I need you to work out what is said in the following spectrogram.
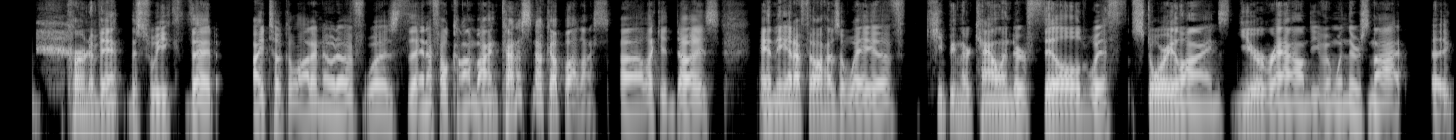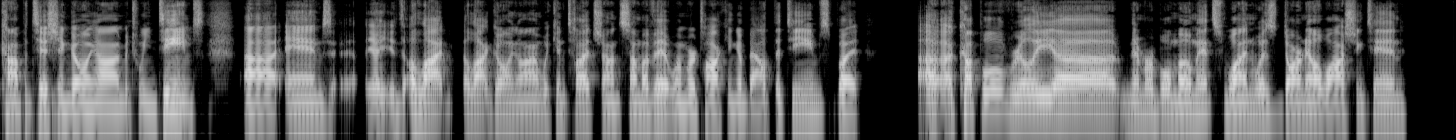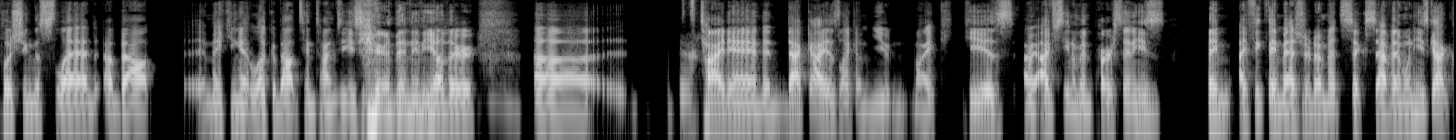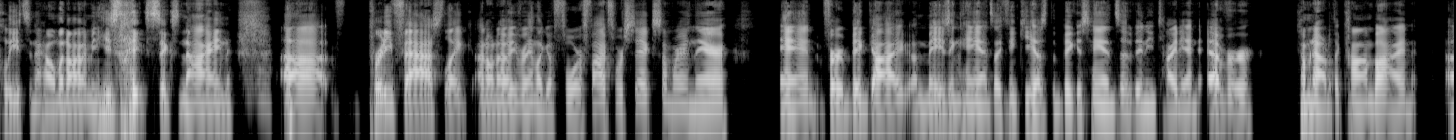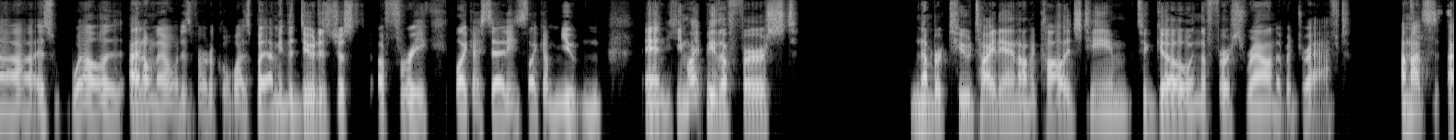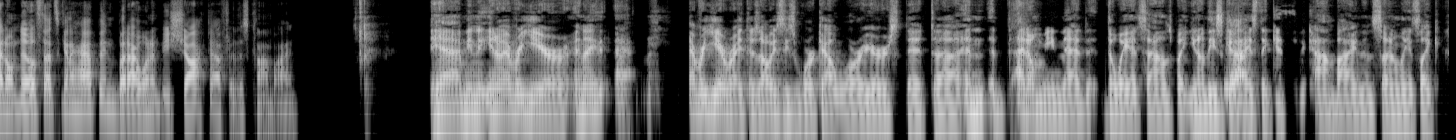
current event this week that I took a lot of note of was the NFL Combine. Kind of snuck up on us, uh, like it does, and the NFL has a way of keeping their calendar filled with storylines year round, even when there's not a competition going on between teams. Uh, and uh, a lot, a lot going on. We can touch on some of it when we're talking about the teams, but a, a couple really uh, memorable moments. One was Darnell Washington pushing the sled about uh, making it look about 10 times easier than any other uh, yeah. tight end, and that guy is like a mutant. Mike, he is. I mean, I've seen him in person. He's they. I think they measured him at six seven when he's got cleats and a helmet on. I mean, he's like six nine, uh, pretty fast. Like I don't know, he ran like a four five four six somewhere in there. And for a big guy, amazing hands. I think he has the biggest hands of any tight end ever coming out of the combine. Uh, as well as I don't know what his vertical was, but I mean the dude is just a freak. Like I said, he's like a mutant and he might be the first number two tight end on a college team to go in the first round of a draft. I'm not, I don't know if that's going to happen, but I wouldn't be shocked after this combine. Yeah. I mean, you know, every year, and I, I every year, right? There's always these workout warriors that, uh, and I don't mean that the way it sounds, but you know, these guys yeah. that get to the combine and suddenly it's like,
